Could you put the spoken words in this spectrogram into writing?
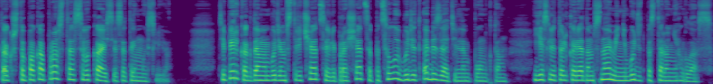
так что пока просто свыкайся с этой мыслью. Теперь, когда мы будем встречаться или прощаться, поцелуй будет обязательным пунктом, если только рядом с нами не будет посторонних глаз.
